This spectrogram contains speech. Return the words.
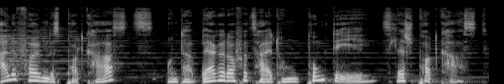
Alle Folgen des Podcasts unter bergedorferzeitung.de slash podcast.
